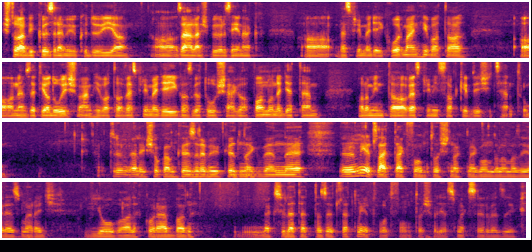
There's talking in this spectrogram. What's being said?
és további közreműködői a, az állásbőrzének a Veszprém megyei kormányhivatal, a Nemzeti Adó és Vámhivatal, a Veszprém megyei igazgatósága, a Pannon Egyetem, valamint a Veszprémi Szakképzési Centrum. Hát elég sokan közreműködnek benne. Miért látták fontosnak, meg gondolom azért ez már egy jóval korábban megszületett az ötlet, miért volt fontos, hogy ezt megszervezzék?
